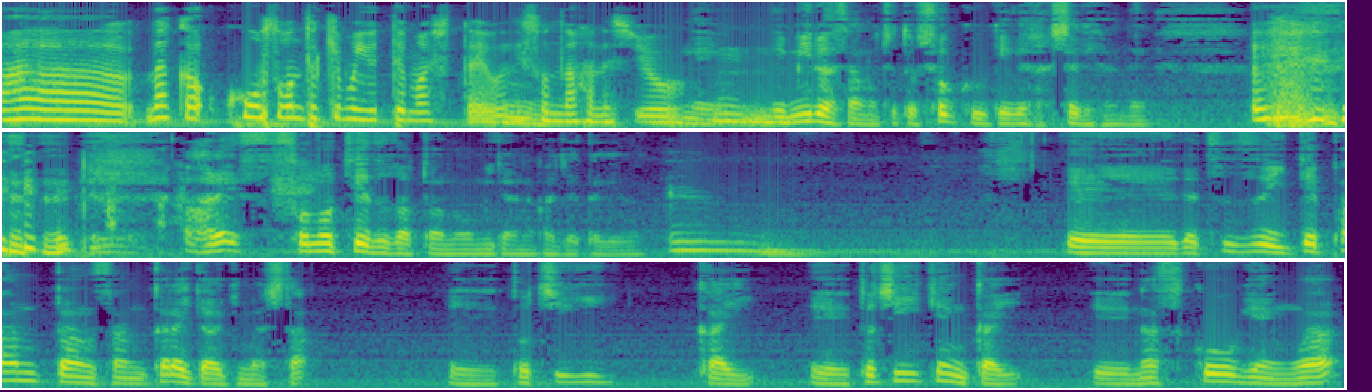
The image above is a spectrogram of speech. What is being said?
ああ、なんか放送の時も言ってましたよね、うんそんな話を。ね。うんで、ミルさんがちょっとショック受けてましたけどね。あれその程度だったの？みたいな感じだったけど。うん。えー、で続いてパンタンさんからいただきました。えー、栃木海、えー、栃木県海、えー、那須高原は、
